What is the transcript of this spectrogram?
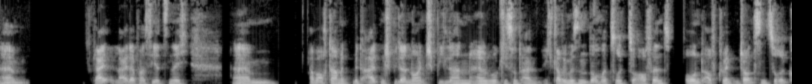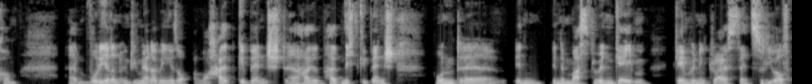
Ähm, le leider passiert es nicht. Ähm, aber auch damit mit alten Spielern, neuen Spielern, äh, Rookies und allen. Ich glaube, wir müssen nochmal zurück zur Offense und auf Quentin Johnson zurückkommen. Ähm, wurde ja dann irgendwie mehr oder weniger so halb gebencht, äh, halb, halb nicht gebencht und äh, in, in einem Must-Win-Game, Game-Winning Drive setzt du lieber auf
